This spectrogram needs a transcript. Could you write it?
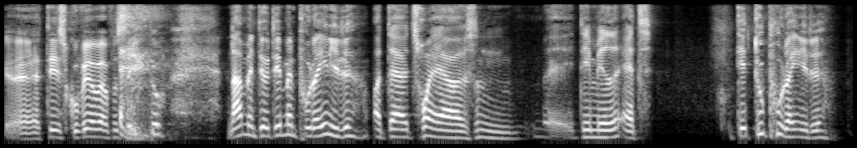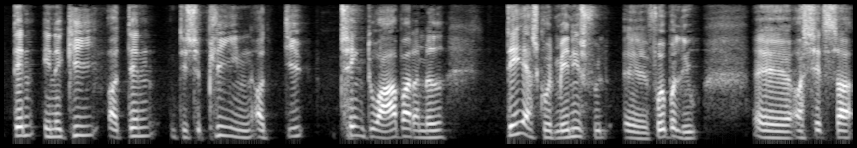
Ja, det skulle ved at være for sent, du. Nej, men det er jo det, man putter ind i det. Og der tror jeg sådan, øh, det med, at det du putter ind i det, den energi og den disciplin og de ting, du arbejder med, det er sgu et meningsfuldt øh, fodboldliv. Øh, at sætte sig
